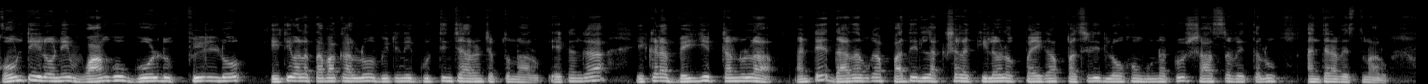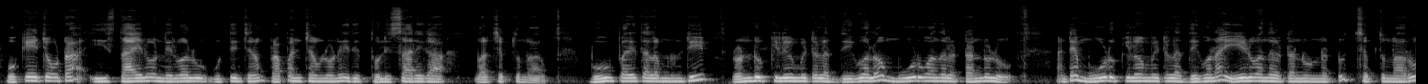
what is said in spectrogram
కౌంటీలోని వాంగు గోల్డ్ ఫీల్డ్లో ఇటీవల తవ్వకాల్లో వీటిని గుర్తించారని చెప్తున్నారు. ఏకంగా ఇక్కడ వెయ్యి టన్నుల అంటే దాదాపుగా పది లక్షల కిలోలకు పైగా పసిడి లోహం ఉన్నట్టు శాస్త్రవేత్తలు అంచనా వేస్తున్నారు. ఒకే చోట ఈ స్థాయిలో నిల్వలు గుర్తించడం ప్రపంచంలోనే ఇది తొలిసారిగా వారు చెప్తున్నారు. భూపరితలం నుండి రెండు కిలోమీటర్ల దిగువలో మూడు వందల టన్నులు అంటే మూడు కిలోమీటర్ల దిగువన ఏడు వందల టన్నులు ఉన్నట్టు చెప్తున్నారు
